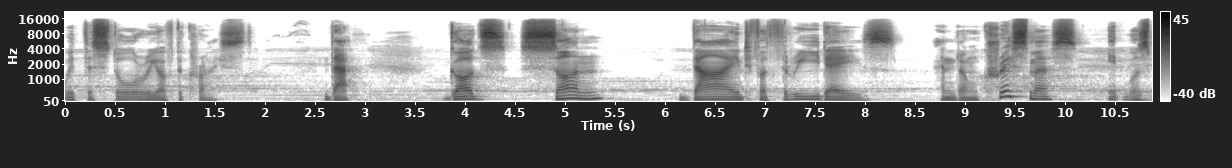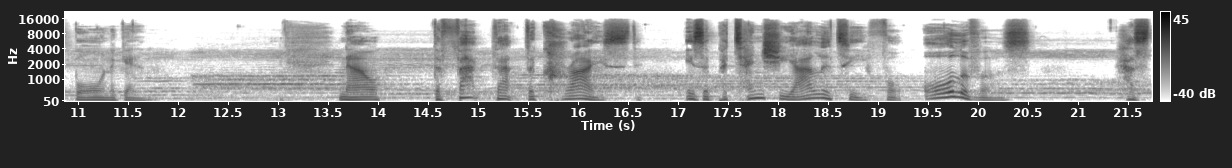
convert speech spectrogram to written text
with the story of the Christ. That God's Son died for three days, and on Christmas it was born again. Now, the fact that the Christ is a potentiality for all of us has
